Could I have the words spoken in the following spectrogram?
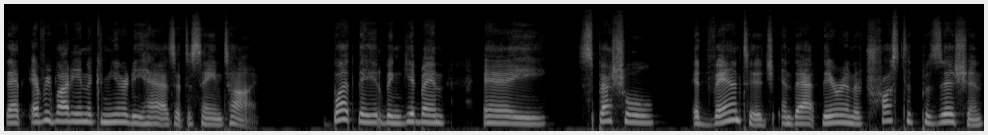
that everybody in the community has at the same time. But they have been given a special advantage in that they're in a trusted position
